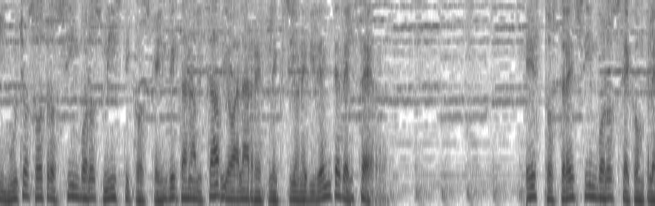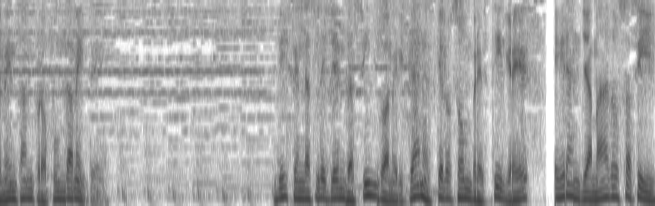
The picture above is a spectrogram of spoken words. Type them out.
Y muchos otros símbolos místicos que invitan al sabio a la reflexión evidente del ser. Estos tres símbolos se complementan profundamente. Dicen las leyendas indoamericanas que los hombres tigres, eran llamados así,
